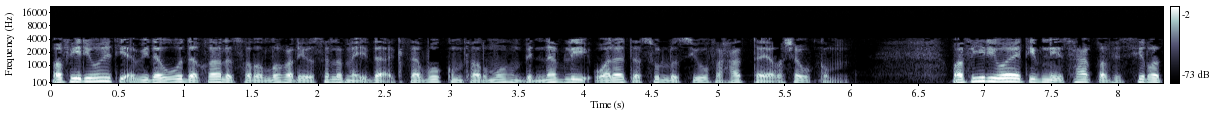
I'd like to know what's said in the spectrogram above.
وفي رواية أبي داود قال صلى الله عليه وسلم إذا أكثبوكم فارموهم بالنبل ولا تسلوا السيوف حتى يغشوكم. وفي رواية ابن إسحاق في السيرة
